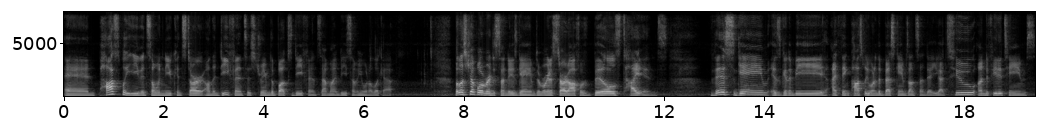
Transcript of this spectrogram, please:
and possibly even someone you can start on the defense is stream the Bucks defense. That might be something you want to look at. But let's jump over into Sunday's games, and we're going to start off with Bills Titans. This game is going to be, I think, possibly one of the best games on Sunday. You got two undefeated teams.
